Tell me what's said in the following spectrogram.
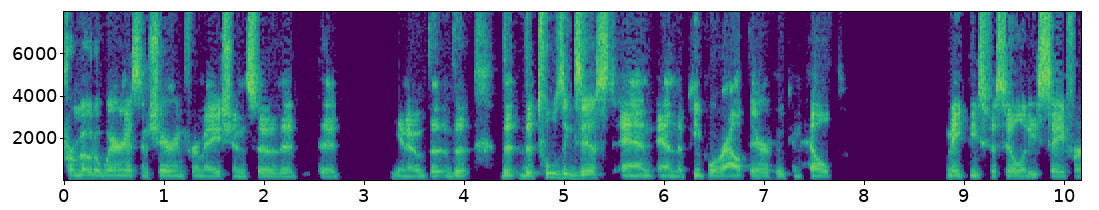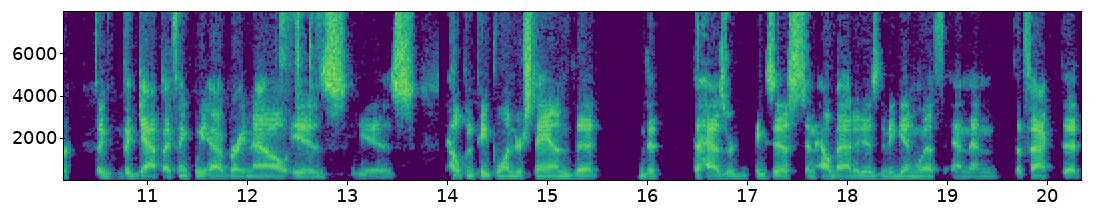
promote awareness and share information so that that you know the the the, the tools exist and and the people are out there who can help make these facilities safer the the gap i think we have right now is is helping people understand that that the hazard exists and how bad it is to begin with and then the fact that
